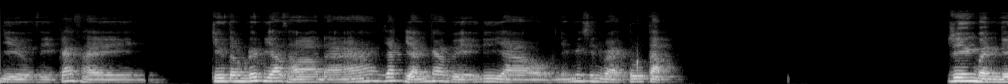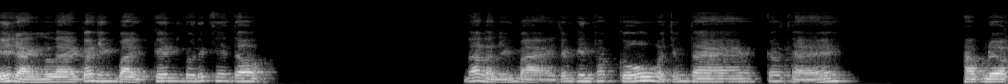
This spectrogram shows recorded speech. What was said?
nhiều thì các thầy chư tôn đức giáo thọ đã dắt dẫn các vị đi vào những cái sinh hoạt tu tập riêng mình nghĩ rằng là có những bài kinh của Đức Thế Tôn. Đó là những bài trong kinh Pháp Cú mà chúng ta có thể học được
